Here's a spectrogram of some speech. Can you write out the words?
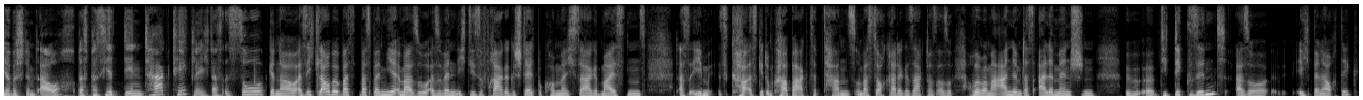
Ihr bestimmt auch. Das passiert denen tagtäglich. Das ist so. Genau, also ich glaube, was, was bei mir immer so, also wenn ich diese Frage gestellt bekomme, ich sage meistens, dass eben es, es geht um Körperakzeptanz und was du auch gerade gesagt hast, also auch wenn man mal annimmt, dass alle Menschen, äh, die dick sind, also ich bin auch dick,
